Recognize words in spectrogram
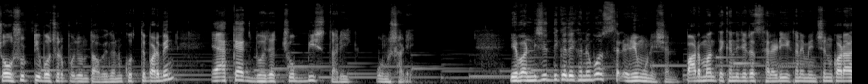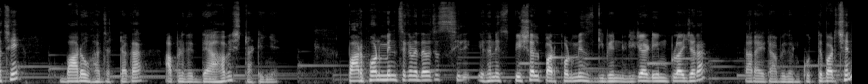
চৌষট্টি বছর পর্যন্ত আবেদন করতে পারবেন এক এক দু তারিখ অনুসারে। এবার নিচের দিকে দেখে নেব রেমুনেশন পার মান্থ এখানে যেটা স্যালারি এখানে মেনশন করা আছে বারো হাজার টাকা আপনাদের দেওয়া হবে স্টার্টিংয়ে পারফরমেন্স এখানে দেওয়া আছে এখানে special performance given retired employee যারা, তারা এটা আবেদন করতে পারছেন।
